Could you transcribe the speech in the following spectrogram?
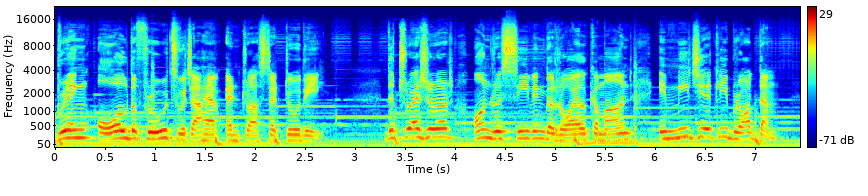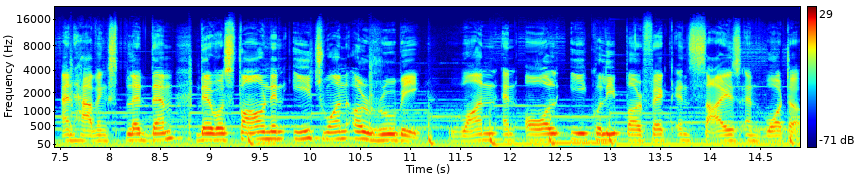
Bring all the fruits which I have entrusted to thee. The treasurer, on receiving the royal command, immediately brought them, and having split them, there was found in each one a ruby, one and all equally perfect in size and water.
